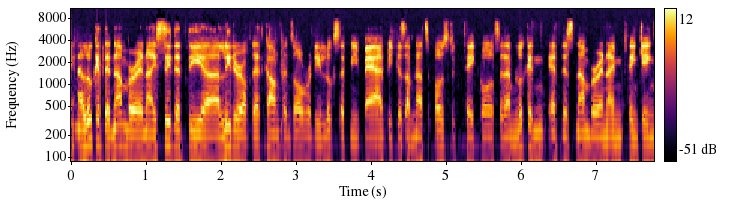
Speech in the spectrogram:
and I look at the number, and I see that the uh, leader of that conference already looks at me bad because I'm not supposed to take calls. And I'm looking at this number, and I'm thinking,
